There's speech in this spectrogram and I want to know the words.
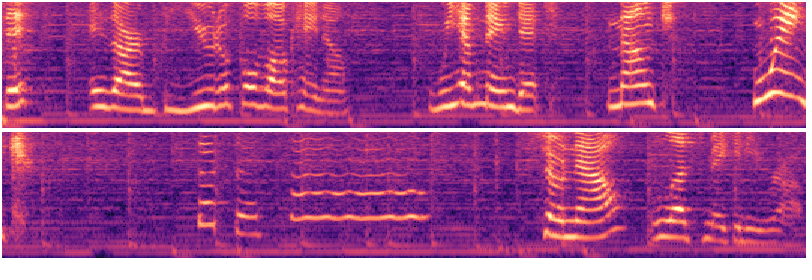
This is our beautiful volcano. We have named it Mount Wink. Da, da, da. So now, let's make it erupt.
